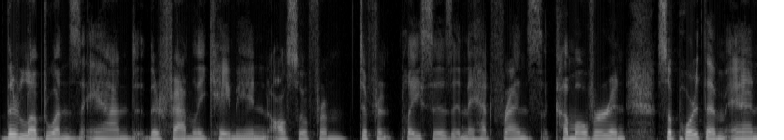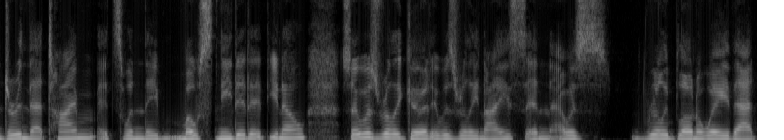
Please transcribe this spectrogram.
their loved ones and their family came in also from different places, and they had friends come over and support them. And during that time, it's when they most needed it, you know. So it was really good. It was really nice, and I was really blown away that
